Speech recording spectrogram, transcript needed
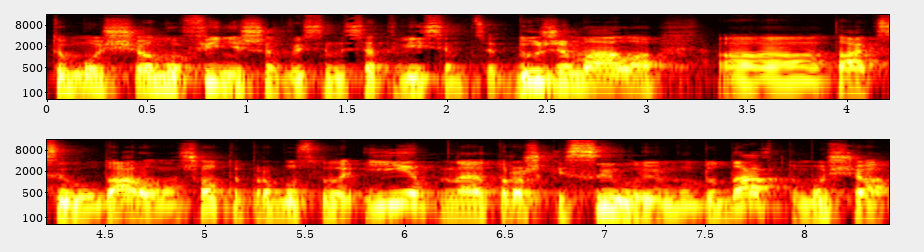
тому що ну, фінішинг 88 це дуже мало. А, так, силу удару, ланшоти пробустили. І е, трошки силу йому додав, тому що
